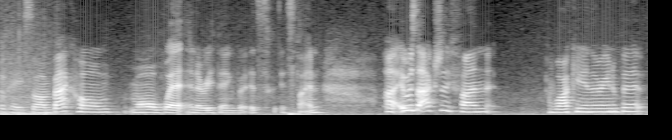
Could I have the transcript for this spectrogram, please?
Okay, so I'm back home. I'm all wet and everything, but it's it's fine. Uh, it was actually fun walking in the rain a bit.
